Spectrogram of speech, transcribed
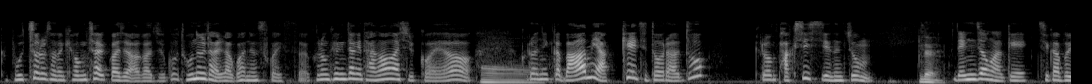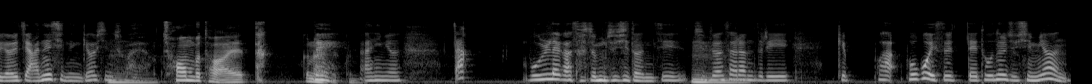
그 보초를 서는 경찰까지 와가지고 돈을 달라고 하는 수가 있어요. 그럼 굉장히 당황하실 거예요. 어. 그러니까 마음이 약해지더라도 그런 박씨 씨는 좀 네. 냉정하게 지갑을 열지 않으시는 게 훨씬 음, 좋아요. 처음부터 아예 딱 네. 끊어야겠군요. 아니면 딱 몰래 가서 좀 주시던지 주변 음. 사람들이 보고 있을 때 돈을 주시면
